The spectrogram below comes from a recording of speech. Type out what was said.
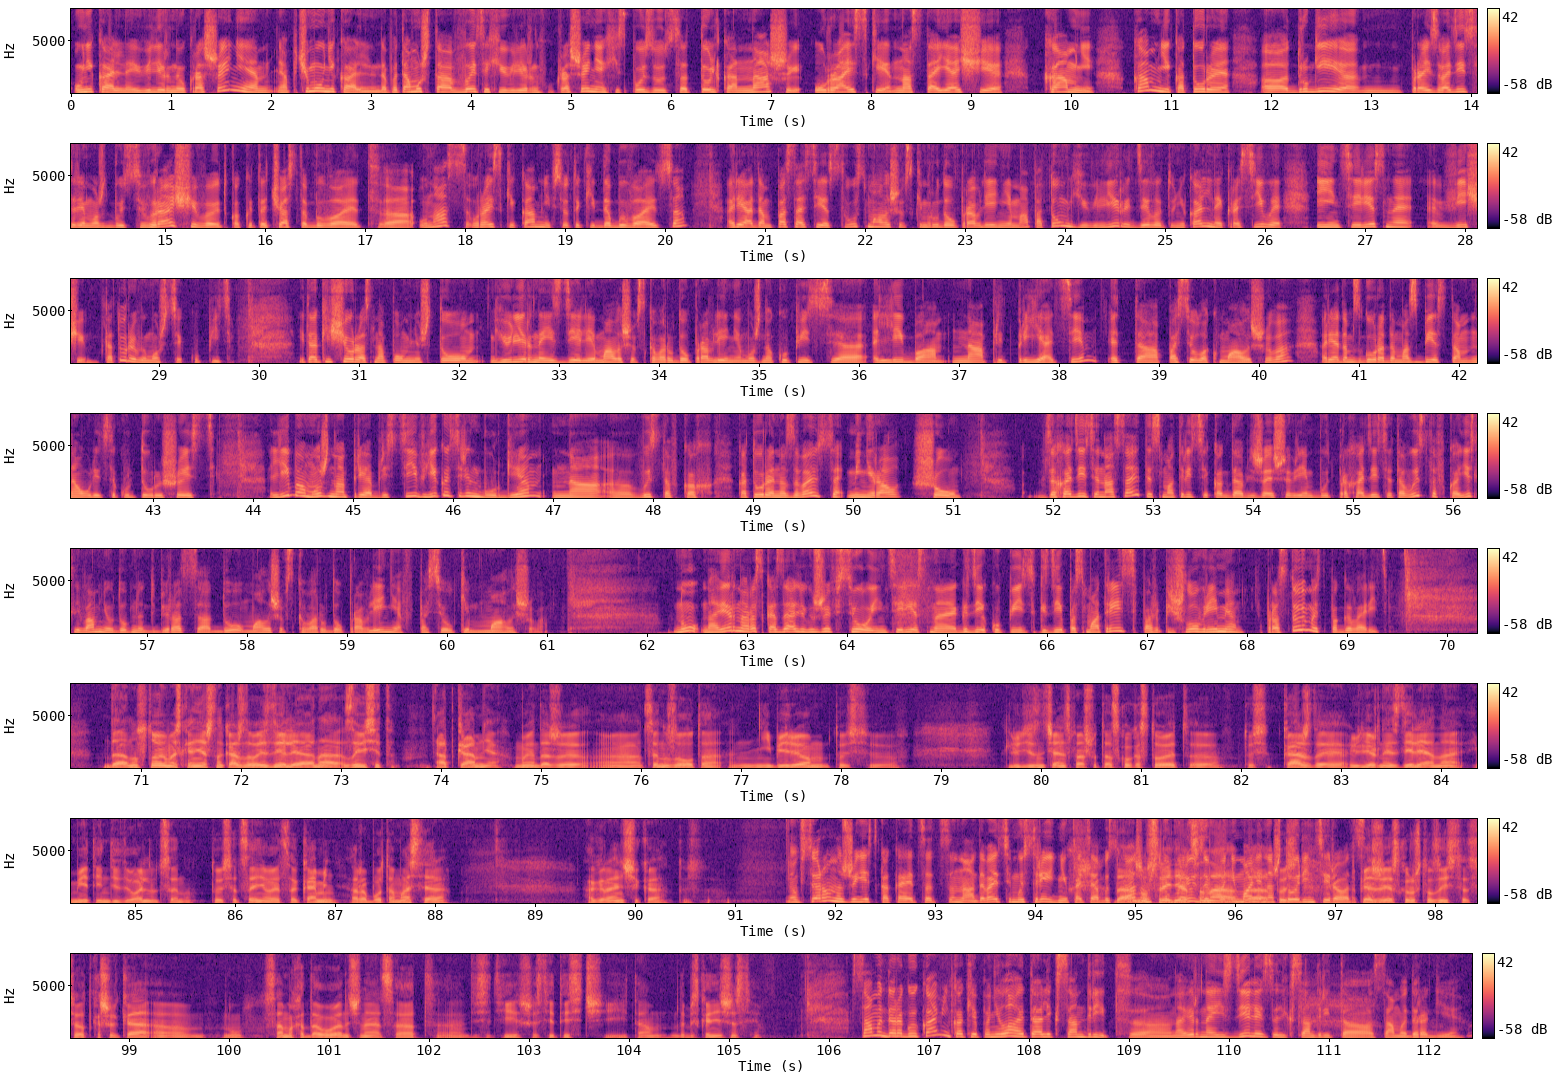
уникальное ювелирное украшение. А почему уникальное? Да потому что в этих ювелирных украшениях используются только наши уральские настоящие камни. Камни, которые э, другие производители, может быть, выращивают, как это часто бывает. А у нас уральские камни все-таки добываются рядом по соседству с Малышевским рудоуправлением, а потом ювелиры делают уникальные, красивые и интересные вещи, которые вы можете купить. Итак, еще раз напомню, что ювелирные изделия Малышевского рудоуправления можно купить э, либо на предприятии, это поселок Малышева, рядом с городом Асбестом на улице Культуры 6, либо можно приобрести в Екатеринбурге на э, выставках, которые называются «Минерал Шоу». Заходите на сайт и смотрите, когда в ближайшее время будет проходить эта выставка, если вам неудобно добираться до Малышевского рудоуправления в поселке Малышево. Ну, наверное, рассказали уже все интересное, где купить, где посмотреть. Пришло время про стоимость поговорить. Да, ну стоимость, конечно, каждого изделия, она зависит от камня. Мы даже э, цену золота не берем, то есть э, люди изначально спрашивают, а сколько стоит. Э, то есть каждое ювелирное изделие, она имеет индивидуальную цену. То есть оценивается камень, работа мастера, огранщика. То есть но все равно же есть какая-то цена. Давайте мы среднюю хотя бы да, скажем, ну, чтобы люди цена, понимали, да, на что есть, ориентироваться. Опять же, я скажу, что зависит все от кошелька. Э, ну, самое ходовое начинается от 10-6 э, тысяч и там до бесконечности. Самый дорогой камень, как я поняла, это Александрит. Э, наверное, изделия из Александрита самые дорогие.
